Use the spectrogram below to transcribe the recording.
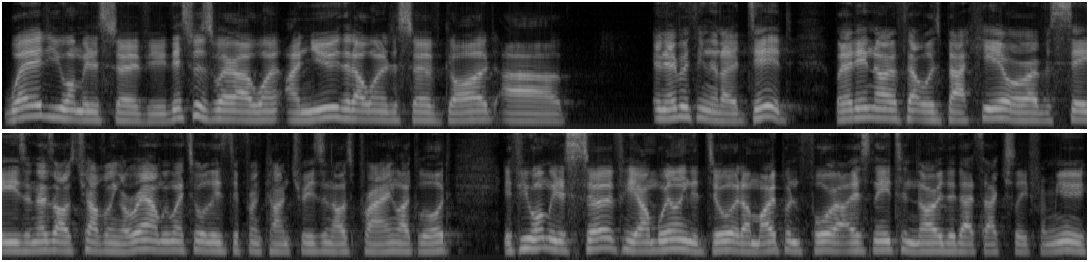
where do you want me to serve you? This was where I, want, I knew that I wanted to serve God uh, in everything that I did. But I didn't know if that was back here or overseas. And as I was traveling around, we went to all these different countries, and I was praying, like, Lord, if you want me to serve here, I'm willing to do it. I'm open for it. I just need to know that that's actually from you.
